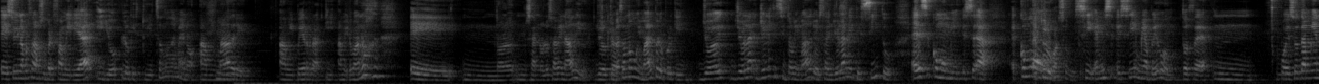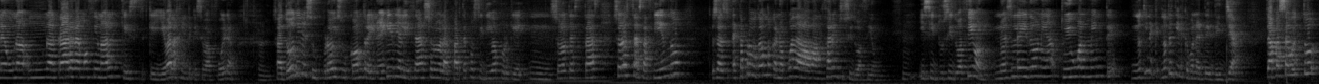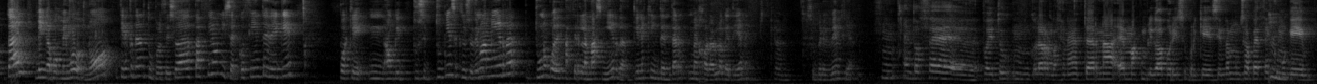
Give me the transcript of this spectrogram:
eh, soy una persona súper familiar y yo lo que estoy echando de menos a mi madre, a mi perra y a mi hermano, eh, no, o sea, no lo sabe nadie. Yo lo estoy Claro. pasando muy mal, pero porque yo, yo, la, yo necesito a mi madre, o sea, yo la necesito. Es como mi. O sea, es como. Es tu lugar seguro. Sí, es mi, sí, es mi apego. Entonces. mm, pues eso también es una, una carga emocional que, que lleva a la gente que se va afuera. Claro. O sea, todo tiene sus pros y sus contras y no hay que idealizar solo las partes positivas porque mm, solo te estás, solo estás haciendo, o sea, estás provocando que no puedas avanzar en tu situación. Y si tu situación no es la idónea, tú igualmente no, tienes que, no te tienes que poner desde ya. ¿Te ha pasado esto tal? Venga, pues me muevo. No, tienes que tener tu proceso de adaptación y ser consciente de que, pues que, mm, aunque tú, si tú piensas que es una mierda, tú no puedes hacerla más mierda. Tienes que intentar mejorar lo que tienes. Claro. Supervivencia. Mm, Entonces, pues esto mm, con las relaciones externas es más complicado por eso, porque sientas muchas veces como que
